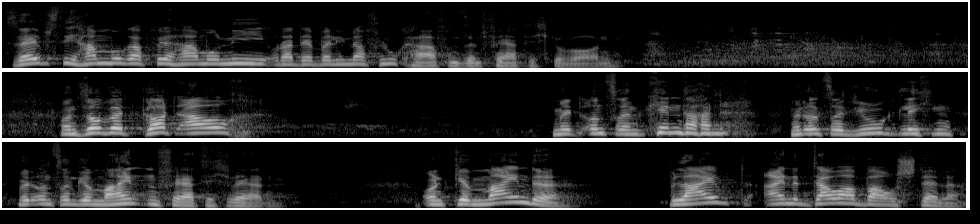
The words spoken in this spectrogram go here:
Selbst die Hamburger Philharmonie oder der Berliner Flughafen sind fertig geworden. Und so wird Gott auch mit unseren Kindern, mit unseren Jugendlichen, mit unseren Gemeinden fertig werden. Und Gemeinde bleibt eine Dauerbaustelle,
